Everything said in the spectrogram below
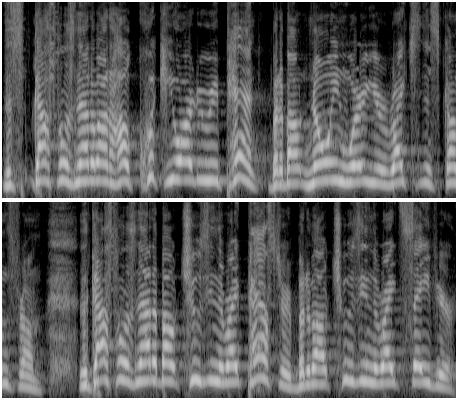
The gospel is not about how quick you are to repent, but about knowing where your righteousness comes from. The gospel is not about choosing the right pastor, but about choosing the right savior.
